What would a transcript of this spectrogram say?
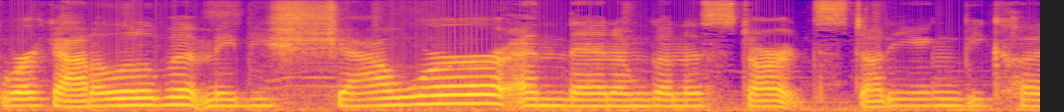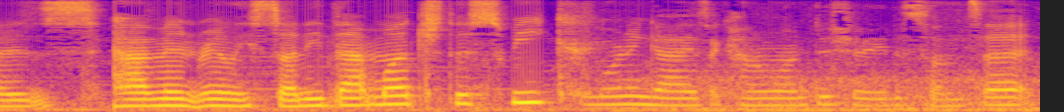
work out a little bit, maybe shower, and then I'm gonna start studying because I haven't really studied that much this week. Good morning guys, I kind of wanted to show you the sunset,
